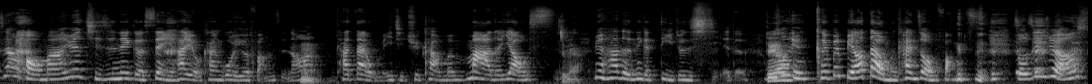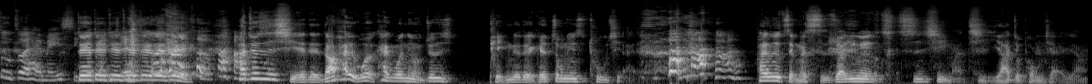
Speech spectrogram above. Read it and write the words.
这样好吗？因为其实那个 Sam 他有看过一个房子，然后他带我们一起去看，我们骂的要死。对啊。因为他的那个地就是斜的。对啊。我说你可不可以不要带我们看这种房子？走进去好像宿醉还没醒。对对对对对对对。可怕。他就是斜的，然后还有我有看过那种就是平的，对，可是中间是凸起来的。它就整个瓷砖，因为湿气嘛，挤压就碰起来这样。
